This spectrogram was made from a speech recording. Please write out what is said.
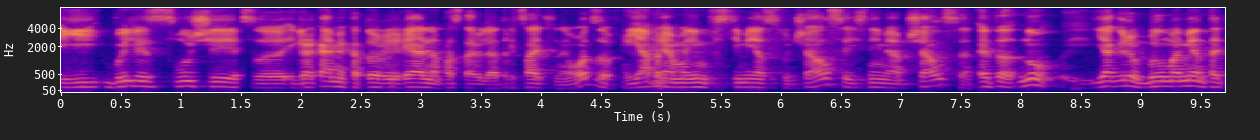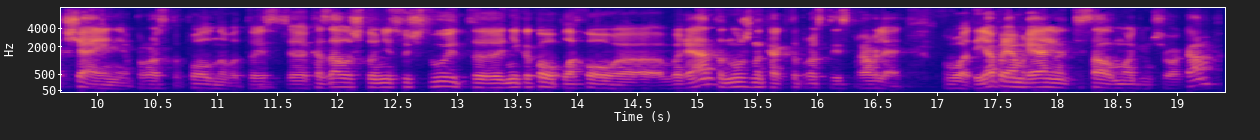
И были случаи с игроками, которые реально поставили отрицательный отзыв. Я прямо им в стиме стучался и с ними общался. Это, ну, я говорю, был момент отчаяния просто полного. То есть э, казалось, что не существует э, никакого плохого варианта, нужно как-то просто исправлять. Вот, и я прям реально писал многим чувакам,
